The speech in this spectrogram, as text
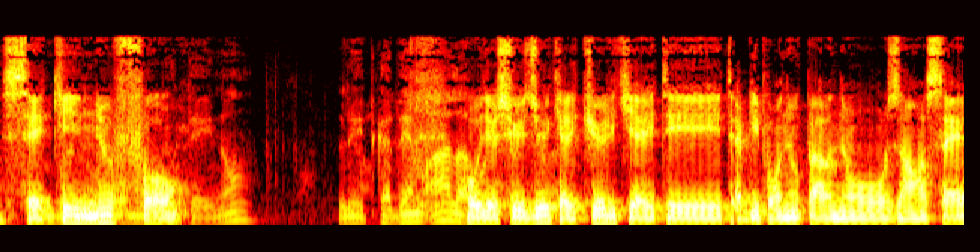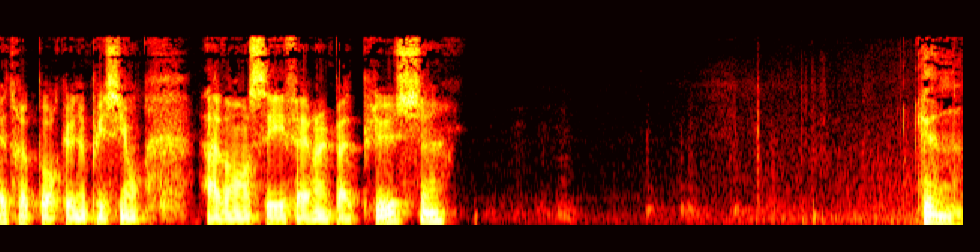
C'est qu'il nous faut au-dessus du calcul qui a été établi pour nous par nos ancêtres pour que nous puissions avancer et faire un pas de plus. Ken.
